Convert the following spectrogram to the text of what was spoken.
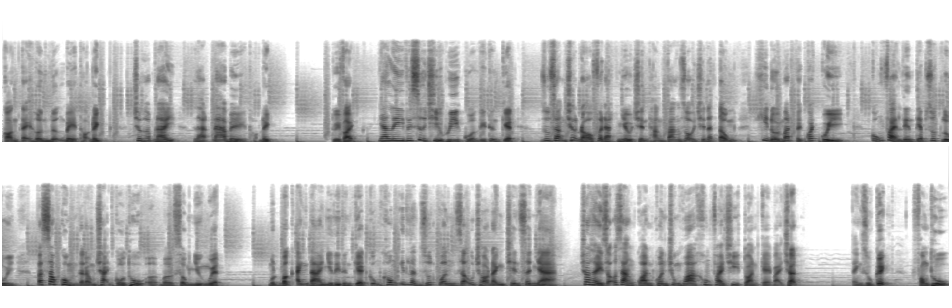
Còn tệ hơn lưỡng bề thọ địch, trường hợp này là đa bề thọ địch. Tuy vậy, nhà Lý với sự chỉ huy của Lý Thường Kiệt, dù rằng trước đó vừa đạt nhiều chiến thắng vang dội trên đất Tống khi đối mặt với Quách Quỳ, cũng phải liên tiếp rút lui và sau cùng là đóng trại cố thủ ở bờ sông Như Nguyệt. Một bậc anh tài như Lý Thương Kiệt cũng không ít lần rút quân dẫu cho đánh trên sân nhà, cho thấy rõ ràng quan quân Trung Hoa không phải chỉ toàn kẻ bại trận. Đánh du kích, phòng thủ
